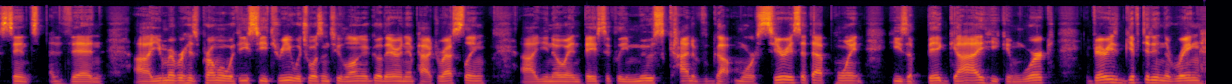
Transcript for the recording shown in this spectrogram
since then. Uh, you remember his promo with EC3, which wasn't too long ago there in Impact Wrestling, uh, you know, and basically Moose kind of got more serious at that point. He's a big guy, he can work, very gifted in the ring,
